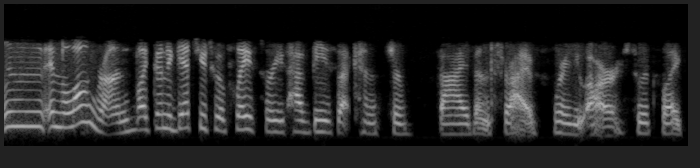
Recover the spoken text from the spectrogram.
mm, in the long run, like going to get you to a place where you have bees that can survive and thrive where you are. So it's like,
